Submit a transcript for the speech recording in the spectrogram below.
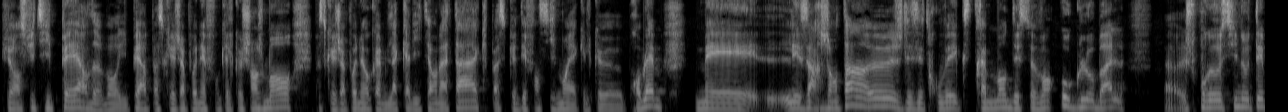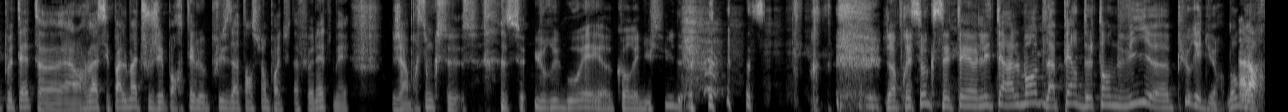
puis ensuite ils perdent. Bon, ils perdent parce que les Japonais font quelques changements, parce que les Japonais ont quand même de la qualité en attaque, parce que défensivement il y a quelques problèmes. Mais les Argentins, eux, je les ai trouvés extrêmement décevants au global. Euh, je pourrais aussi noter peut-être, euh, alors là c'est pas le match où j'ai porté le plus d'attention pour être tout à fait honnête, mais j'ai l'impression que ce, ce, ce Uruguay euh, Corée du Sud, j'ai l'impression que c'était littéralement de la perte de temps de vie pure et dure. Donc. Alors,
